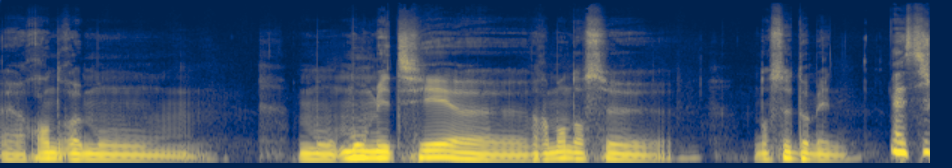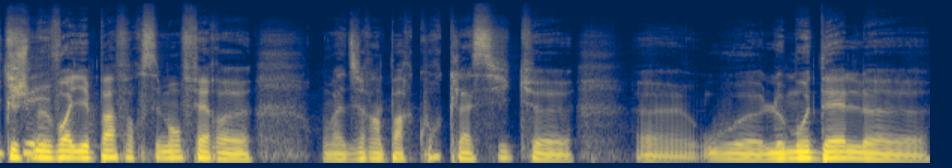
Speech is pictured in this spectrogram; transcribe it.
euh, rendre mon, mon, métier euh, vraiment dans ce, dans ce domaine. Ah, Parce que je ne me voyais pas forcément faire, on va dire, un parcours classique où le modèle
